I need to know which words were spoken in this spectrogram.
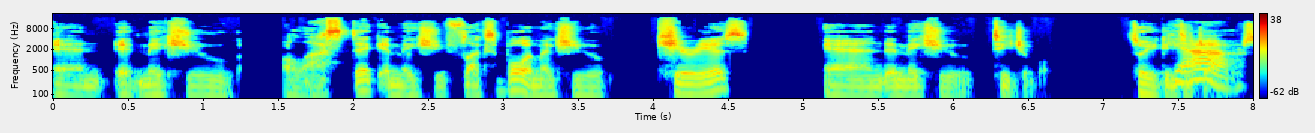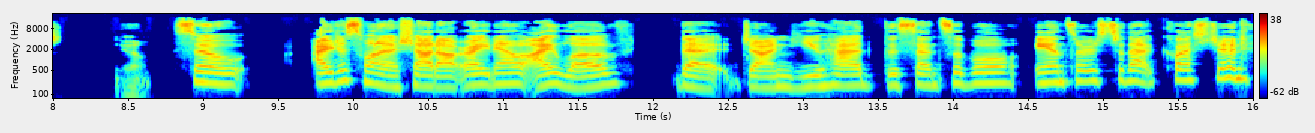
and it makes you elastic. It makes you flexible. It makes you curious, and it makes you teachable. So you can yeah. teach others. Yeah. So I just want to shout out right now. I love that John, you had the sensible answers to that question.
